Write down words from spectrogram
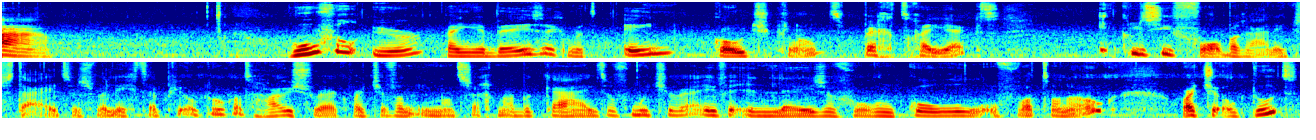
A. Hoeveel uur ben je bezig met één coachklant per traject inclusief voorbereidingstijd. Dus wellicht heb je ook nog wat huiswerk wat je van iemand zeg maar bekijkt. Of moet je weer even inlezen voor een call of wat dan ook. Wat je ook doet.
